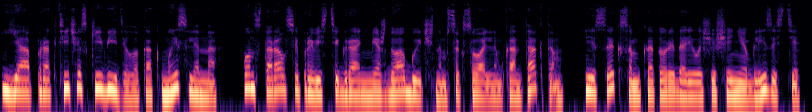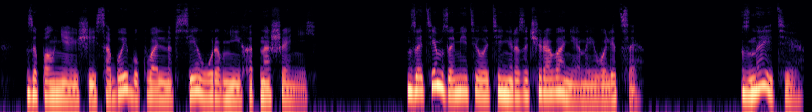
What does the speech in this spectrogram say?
Я практически видела, как мысленно он старался провести грань между обычным сексуальным контактом и сексом, который дарил ощущение близости — заполняющей собой буквально все уровни их отношений. Затем заметила тень разочарования на его лице. «Знаете»,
